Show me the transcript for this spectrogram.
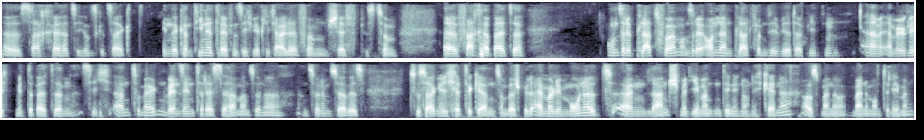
äh, Sache hat sich uns gezeigt, in der Kantine treffen sich wirklich alle, vom Chef bis zum äh, Facharbeiter. Unsere Plattform, unsere Online-Plattform, die wir da bieten, äh, ermöglicht Mitarbeitern, sich anzumelden, wenn sie Interesse haben an so, einer, an so einem Service. Zu sagen, ich hätte gern zum Beispiel einmal im Monat ein Lunch mit jemandem, den ich noch nicht kenne, aus meiner, meinem Unternehmen.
